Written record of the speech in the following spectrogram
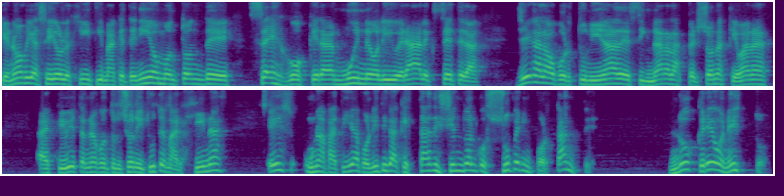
que no había sido legítima, que tenía un montón de sesgos, que era muy neoliberal, etcétera, llega la oportunidad de designar a las personas que van a, escribir esta nueva constitución y tú te marginas, es una apatía política que está diciendo algo súper importante. No creo en esto.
